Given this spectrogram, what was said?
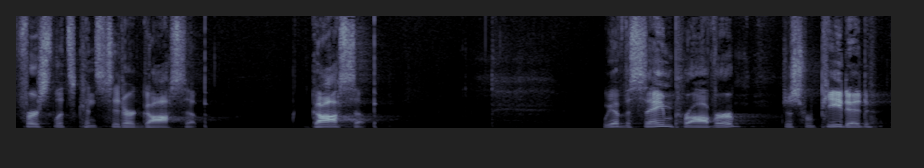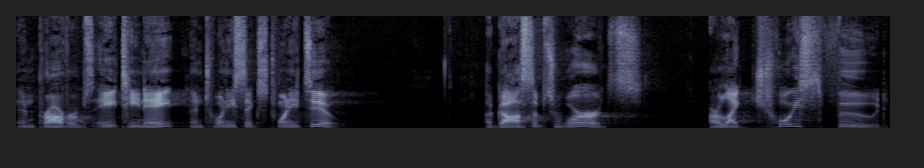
First, let's consider gossip. Gossip. We have the same proverb, just repeated in Proverbs 18:8 and 26:22. A gossip's words are like choice food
